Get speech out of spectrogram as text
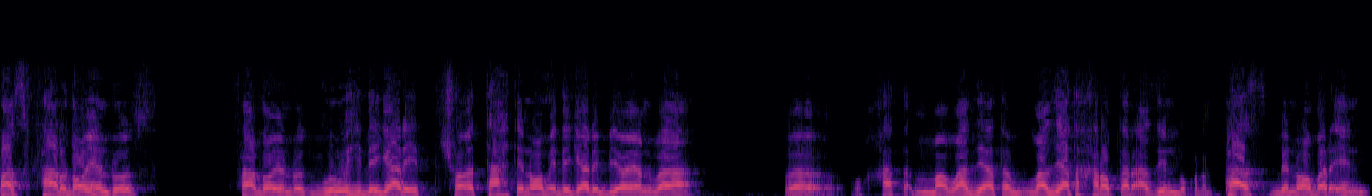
پس فردای روز فردای روز گروه دیگری شاید تحت نام دیگری بیاین و وضعیت وضعیت خرابتر از این بکنن. پس بنابراین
